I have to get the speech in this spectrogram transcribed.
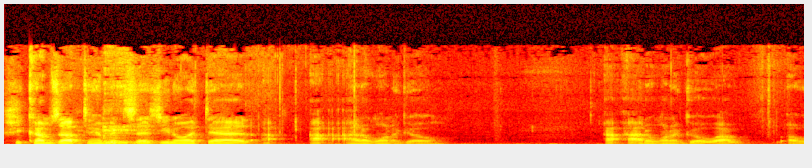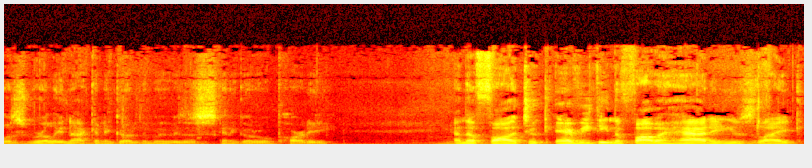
she comes up to him and says, "You know what, Dad? I, I, I don't want to go. I, I don't want to go. I, I was really not going to go to the movies. I was just going to go to a party." And the father took everything the father had, and he was like,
